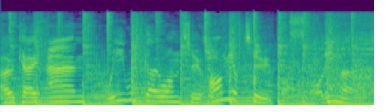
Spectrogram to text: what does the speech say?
Okay, and we will go on to Army of Two by Olly Murs.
